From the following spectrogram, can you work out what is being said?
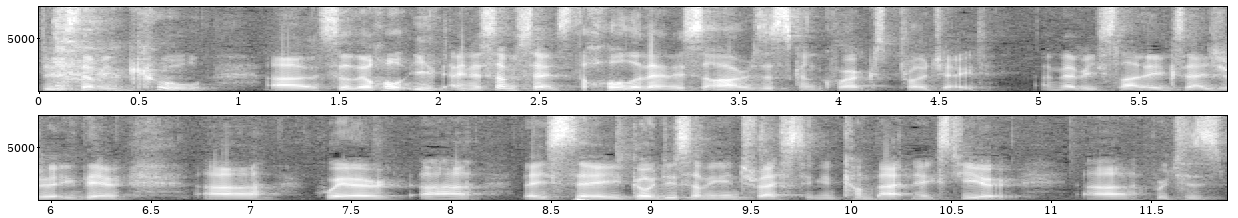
do something cool. Uh, so the whole, and in some sense, the whole of MSR is a Skunkworks project. I'm maybe slightly exaggerating there, uh, where uh, they say, go do something interesting and come back next year, uh, which is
